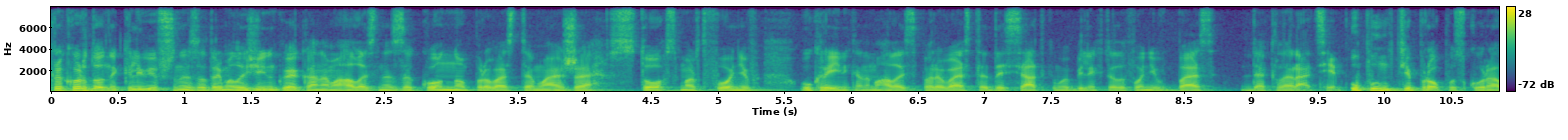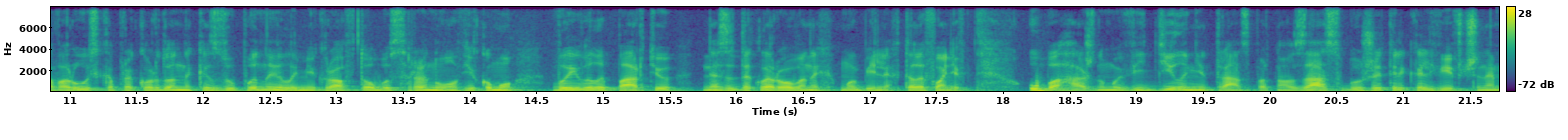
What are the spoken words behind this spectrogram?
Прикордонники Львівщини затримали жінку, яка намагалась незаконно провести майже 100 смартфонів. Українка намагалась перевести десятки мобільних телефонів без декларації. У пункті пропуску Рава Руська прикордонники зупинили мікроавтобус Рено, в якому виявили партію незадекларованих мобільних телефонів. У багажному відділенні транспортного засобу жителька Львівщини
